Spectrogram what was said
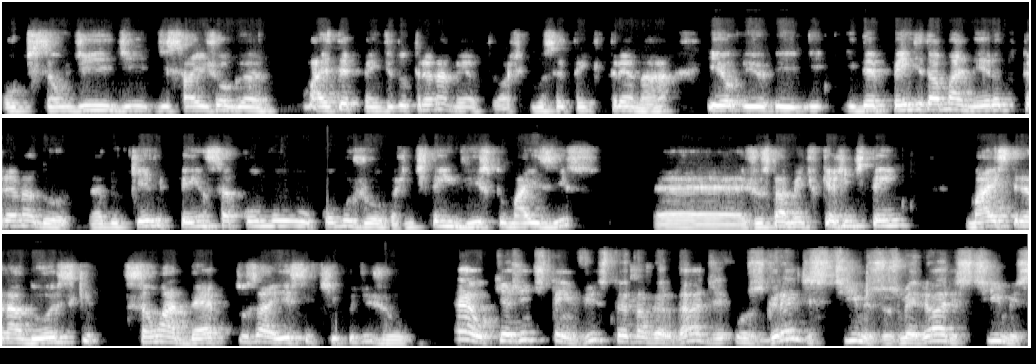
opção de, de, de sair jogando mas depende do treinamento. Eu acho que você tem que treinar e, e, e, e depende da maneira do treinador, né, do que ele pensa como, como jogo. A gente tem visto mais isso, é, justamente porque a gente tem mais treinadores que são adeptos a esse tipo de jogo. É, o que a gente tem visto é, na verdade, os grandes times, os melhores times,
